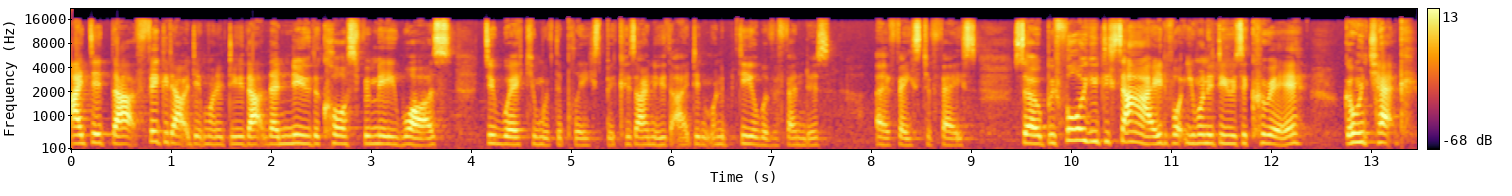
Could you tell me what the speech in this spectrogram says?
I did that, figured out I didn't want to do that, then knew the course for me was do working with the police because I knew that I didn't want to deal with offenders uh, face to face. So before you decide what you want to do as a career, go and check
